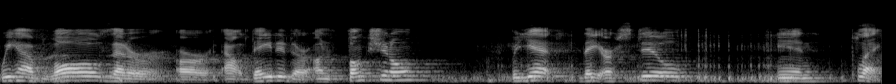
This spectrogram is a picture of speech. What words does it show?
We have laws that are, are outdated, are unfunctional, but yet they are still in play.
